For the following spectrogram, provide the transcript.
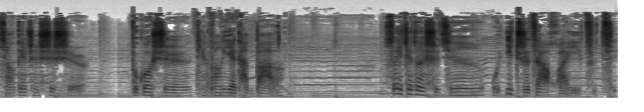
想要变成事实，不过是天方夜谭罢了。所以这段时间，我一直在怀疑自己：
